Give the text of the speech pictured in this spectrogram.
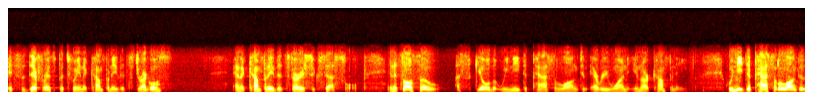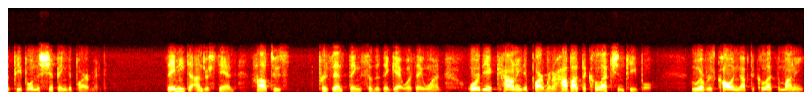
It's the difference between a company that struggles and a company that's very successful. And it's also a skill that we need to pass along to everyone in our company. We need to pass it along to the people in the shipping department. They need to understand how to present things so that they get what they want. Or the accounting department, or how about the collection people? Whoever's calling up to collect the money.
